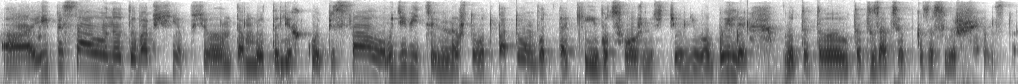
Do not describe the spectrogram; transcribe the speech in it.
А, и писал он это вообще все, он там это легко писал. Удивительно, что вот потом вот такие вот сложности у него были, вот это, вот эта зацепка за совершенство,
